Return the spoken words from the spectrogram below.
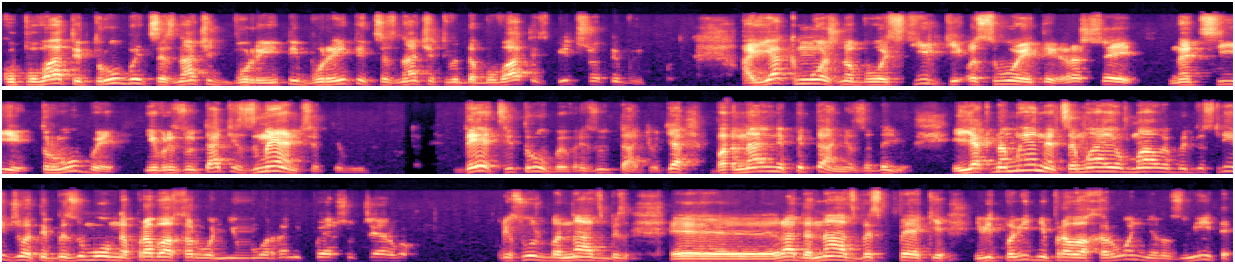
купувати труби це значить бурити, бурити це значить видобувати, збільшувати видобуток. А як можна було стільки освоїти грошей на ці труби і в результаті зменшити видобуток? Де ці труби в результаті? От я банальне питання задаю. І як на мене, це має мали би досліджувати безумовно правоохоронні органи в першу чергу служба нацбез е, рада нацбезпеки і відповідні правоохоронні, розумієте,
